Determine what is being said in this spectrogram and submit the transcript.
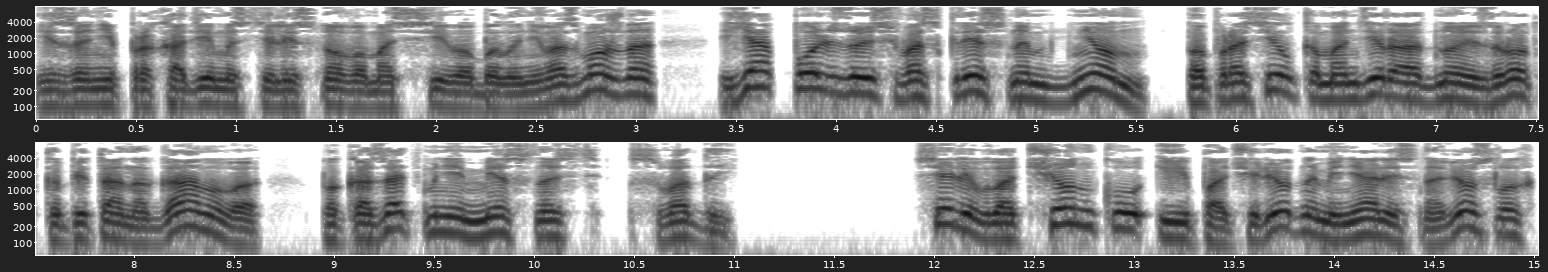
из-за непроходимости лесного массива было невозможно, я, пользуясь воскресным днем, попросил командира одной из рот капитана Гамова показать мне местность с воды. Сели в лодчонку и поочередно менялись на веслах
